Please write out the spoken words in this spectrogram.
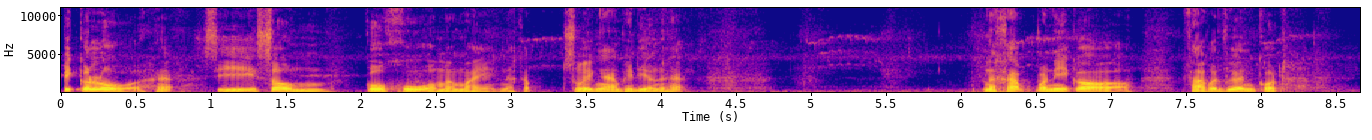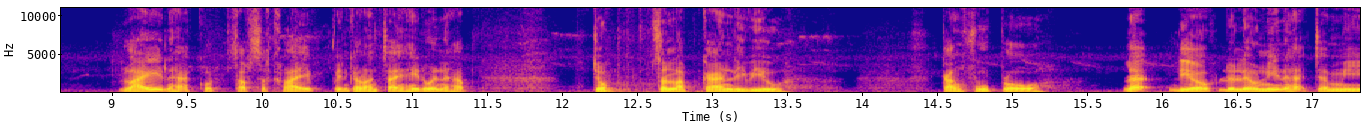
ปิกโกโลฮะสีส้มโกคูออกมาใหม่นะครับ สวยงามทีเดียวนะฮะนะครับ วันนี้ก็ฝากเพื่อนๆกดไลค์นะฮะกด Subscribe เป็นกำลังใจให้ด้วยนะครับ จบสำหรับการรีวิวกังฟูโปรและเดี๋ยวเร็วๆนี้นะฮะจะมี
